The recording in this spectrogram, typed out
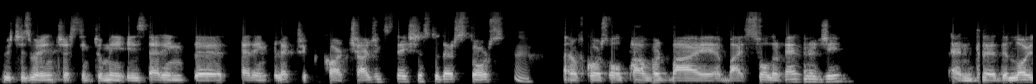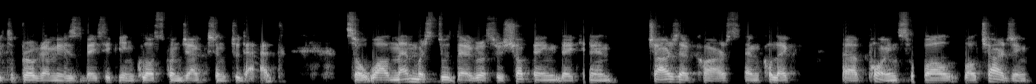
which is very interesting to me, is adding the adding electric car charging stations to their stores, hmm. and of course, all powered by by solar energy. And the, the loyalty program is basically in close conjunction to that. So while members do their grocery shopping, they can charge their cars and collect uh, points while while charging.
